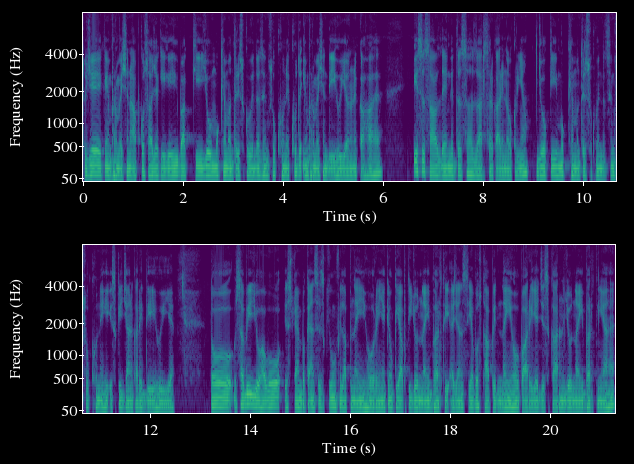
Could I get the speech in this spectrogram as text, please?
तो ये एक इन्फॉर्मेशन आपको साझा की गई। बाकी जो मुख्यमंत्री सुखविंदर सिंह सुक्खू ने खुद इन्फॉर्मेशन दी हुई है, उन्होंने कहा है, इस साल देंगे दस हज़ार सरकारी नौकरियाँ, जो कि मुख्यमंत्री सुखविंदर सिंह सुक्खू ने ही इसकी जानकारी दी हुई है। तो सभी जो है वो इस टाइम वैकेंसीज क्यों फिलअप नहीं हो रही हैं? क्योंकि आपकी जो नई भर्ती एजेंसी है, वो स्थापित नहीं हो पा रही है, जिस कारण जो नई भर्तियाँ हैं,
